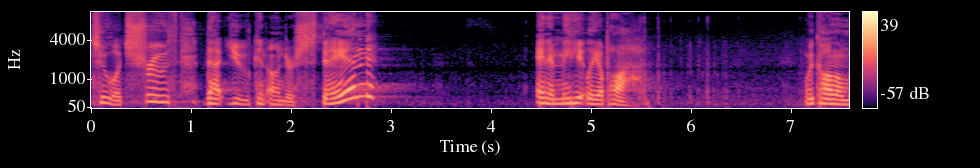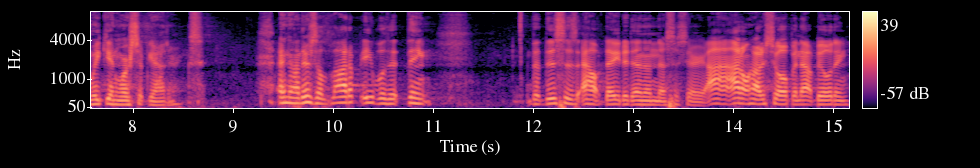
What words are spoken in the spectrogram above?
to a truth that you can understand and immediately apply. We call them weekend worship gatherings. And now there's a lot of people that think that this is outdated and unnecessary. I, I don't how to show up in that building.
